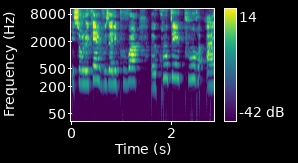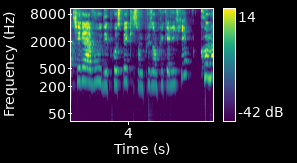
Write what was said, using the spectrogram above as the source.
et sur lequel vous allez pouvoir euh, compter pour attirer à vous des prospects qui sont de plus en plus qualifiés? Comment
